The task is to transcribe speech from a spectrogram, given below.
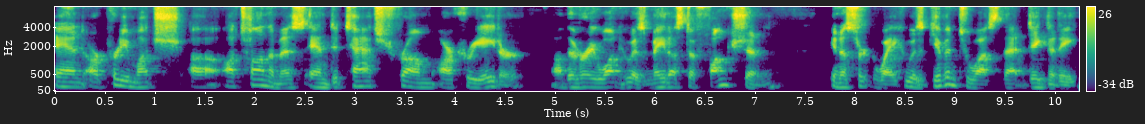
and are pretty much uh, autonomous and detached from our creator, uh, the very one who has made us to function in a certain way, who has given to us that dignity,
